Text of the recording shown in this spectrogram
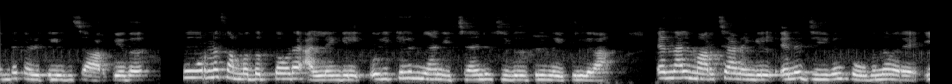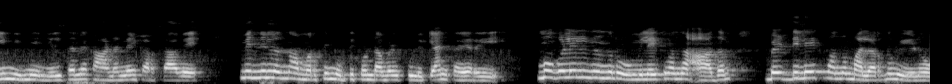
എന്റെ കഴുത്തിൽ ഇത് ചാർത്തിയത്? പൂർണ സമ്മതത്തോടെ അല്ലെങ്കിൽ ഒരിക്കലും ഞാൻ ഇച്ചാന്റെ ജീവിതത്തിൽ നിൽക്കില്ല. എന്നാൽ മറിച്ചാണെങ്കിൽ എന്റെ ജീവൻ പോകുന്നവരെ ഈ മിന്നി എന്നിൽ തന്നെ കാണണേ മിന്നിൽ നിന്ന് അമർത്തി മുട്ടിക്കൊണ്ട് അവൾ കുളിക്കാൻ കയറി. മുകളിൽ നിന്ന് റൂമിലേക്ക് വന്ന ആദം ബെഡിലേക്ക് വന്ന് മലർന്നു വീണു.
